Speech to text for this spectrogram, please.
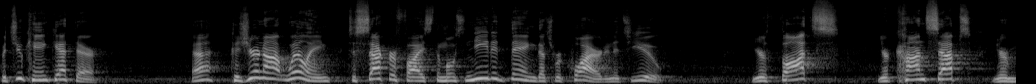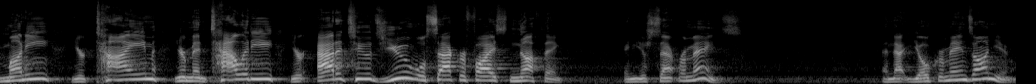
but you can't get there. Because you're not willing to sacrifice the most needed thing that's required, and it's you. Your thoughts, your concepts, your money, your time, your mentality, your attitudes, you will sacrifice nothing. And your scent remains. And that yoke remains on you.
